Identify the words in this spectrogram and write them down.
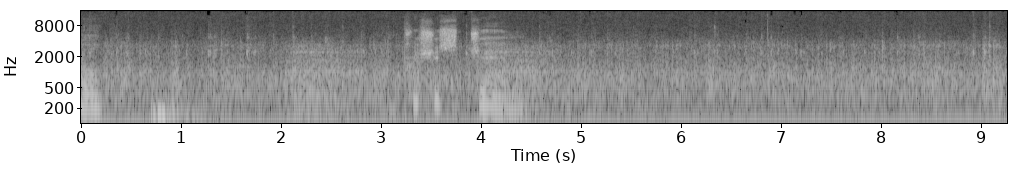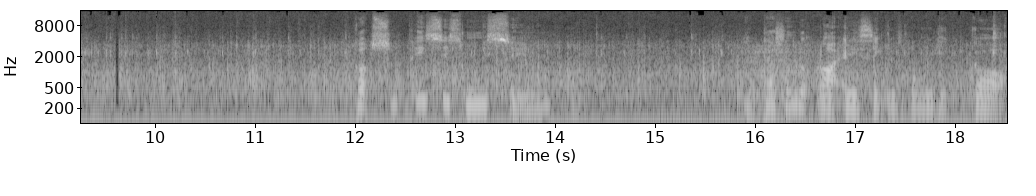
Oh. Precious gem. Got some pieces missing. It doesn't look like anything we've already got.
